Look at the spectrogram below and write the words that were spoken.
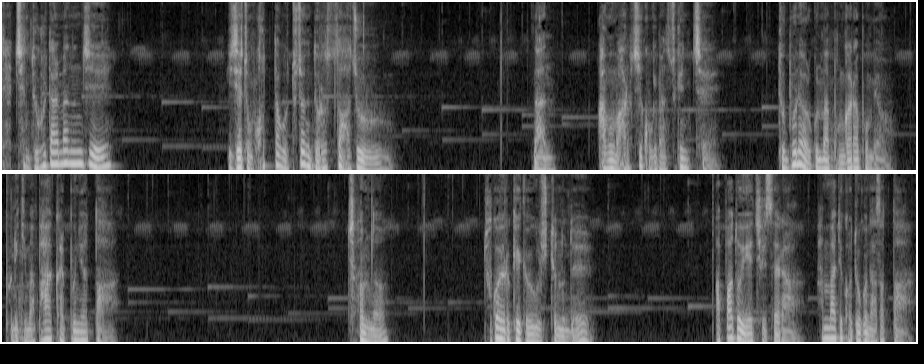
대체 누굴 닮았는지 이제 좀 컸다고 투정이 늘었어 아주. 난 아무 말 없이 고개만 숙인 채 두 분의 얼굴만 번갈아 보며 분위기만 파악할 뿐이었다. 참나. 누가 이렇게 교육을 시켰는데? 아빠도 얘 질세라 한마디 거두고 나섰다.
